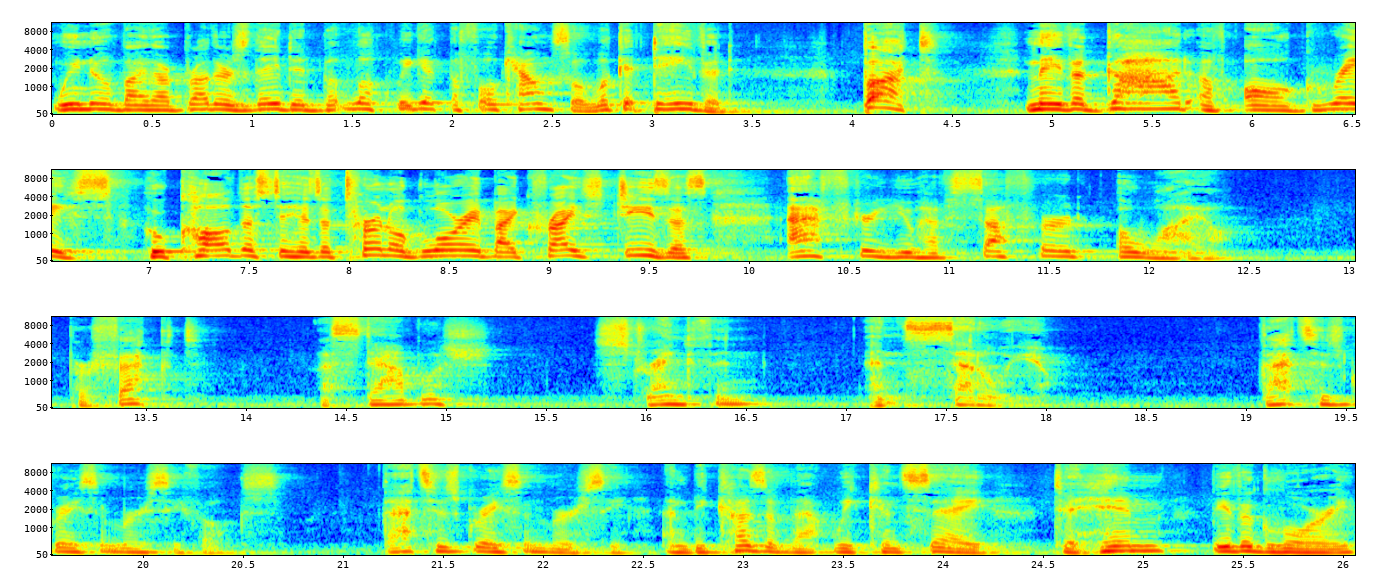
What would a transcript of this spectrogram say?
We know by our brothers they did, but look, we get the full counsel. Look at David. But May the God of all grace, who called us to his eternal glory by Christ Jesus, after you have suffered a while, perfect, establish, strengthen, and settle you. That's his grace and mercy, folks. That's his grace and mercy. And because of that, we can say, To him be the glory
